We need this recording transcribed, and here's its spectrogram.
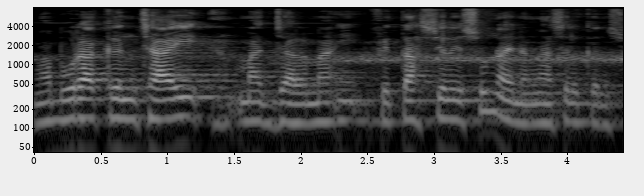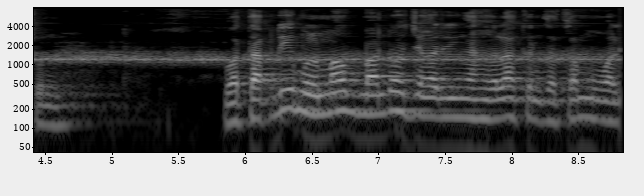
ngaburakeun cai majal mai fitahsili sunai yang ngasilkeun sunnah. Wa taqdimul maut madoh jeung ari ke ka kamu wal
